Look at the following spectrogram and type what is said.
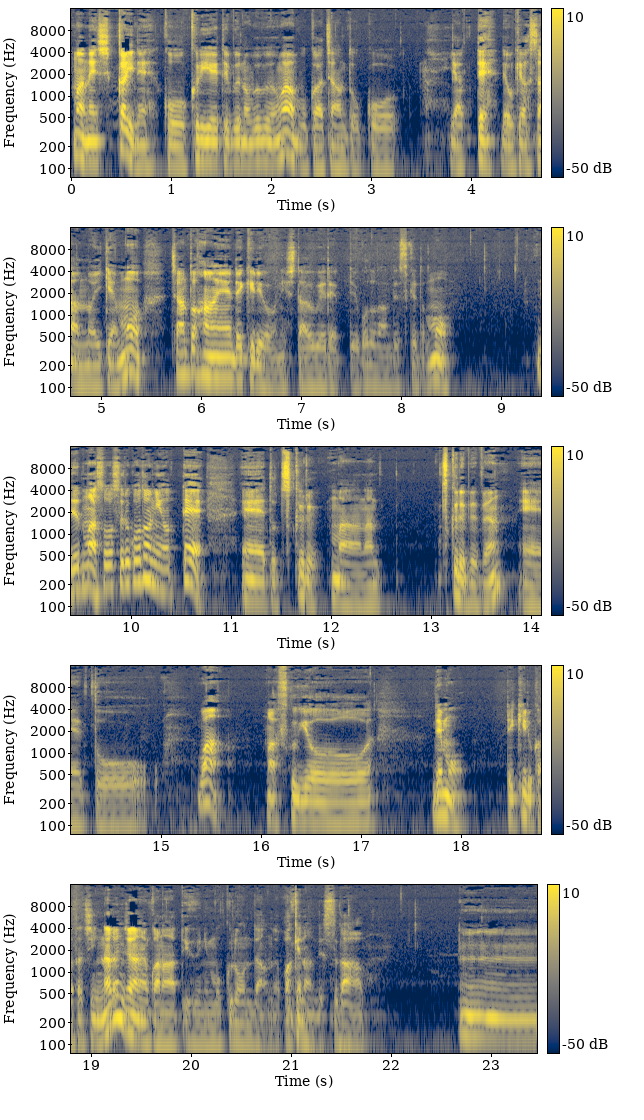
まあね、しっかりね、こう、クリエイティブの部分は僕はちゃんとこう、やって、で、お客さんの意見もちゃんと反映できるようにした上でっていうことなんですけども、で、まあそうすることによって、えっ、ー、と、作る、まあなん、作る部分、えっ、ー、と、は、まあ副業でもできる形になるんじゃないのかなというふうに目論んだわけなんですが、うーん、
